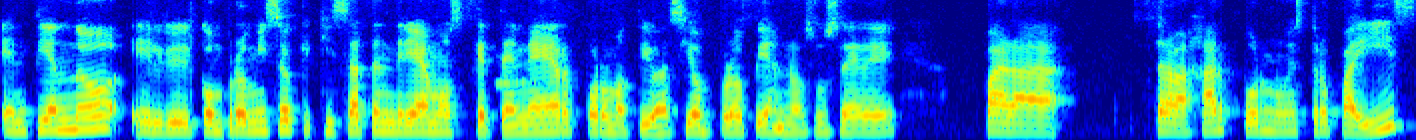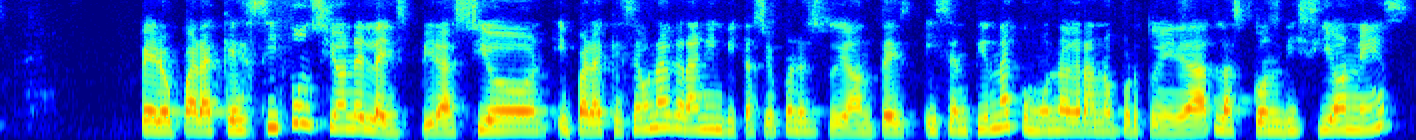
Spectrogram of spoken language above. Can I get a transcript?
entiendo el compromiso que quizá tendríamos que tener por motivación propia, no sucede, para trabajar por nuestro país, pero para que sí funcione la inspiración y para que sea una gran invitación para los estudiantes y se entienda como una gran oportunidad, las condiciones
